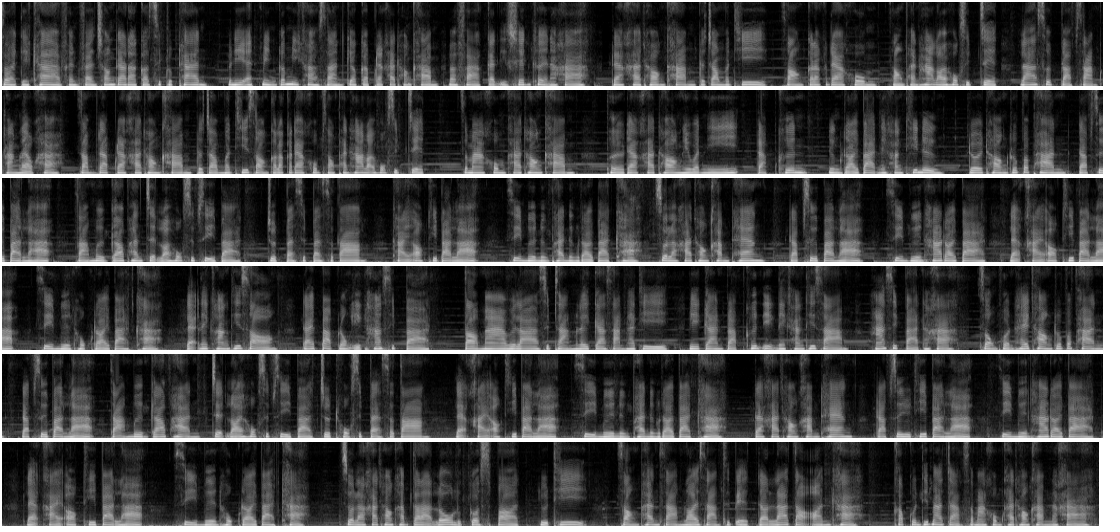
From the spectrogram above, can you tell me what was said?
สวัสดีค่ะ แฟนๆ ช่องดารากอสิบทุกท่าน วันนี้แอดมินก็มีข่าวสารเกี่ยวกับราคาทองคำมาฝากกันอีกเช่นเคยนะคะ ราคาทองคำประจำวันที่ 2 กรกฎาคม 2567 ล่าสุดปรับ 3 ครั้งแล้วค่ะสำหรับราคาทองคำประจำวันที่ 2 กรกฎาคม 2567 สมาคมค้าทองคำเผยราคาทองในวันนี้ปรับขึ้น 100 บาทในครั้งที่ 1 โดยทองรูปพรรณรับซื้อบาทละ 39,764 บาท จุด 88 สตางค์ ขายออกที่บาทละ 41,100 บาทค่ะ ส่วนราคาทองคำแท่ง รับซื้อบาทละ 4,500 บาท และขายออกที่บาทละ 4,600 บาทค่ะ และในครั้งที่ 2 ได้ปรับลงอีก 50 บาท ต่อมาเวลา 13นาฬิกา3นาที มีการปรับขึ้นอีกในครั้งที่ 3 50 บาทนะคะ ส่งผลให้ทองรูปพรรณรับซื้อบาทละ 39,764 บาทจุด68 สตางค์และขายออกที่บาทละ 41,100 บาทค่ะ ราคาทองคำแท่งรับซื้ออยู่ที่บาทละ 4,500 บาท และขายออกที่บาทละ 4,600 บาทค่ะ ส่วนราคาทองคำตลาดโลกหรือ Gold Spot อยู่ที่ 2,331 ดอลลาร์ต่อออนซ์ค่ะ ขอบคุณที่มาจากสมาคมค้าทองคำนะคะ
